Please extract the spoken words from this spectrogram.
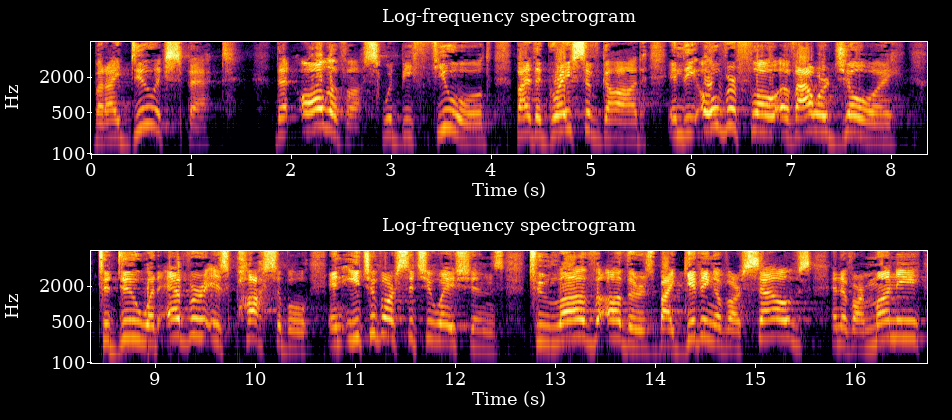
But I do expect that all of us would be fueled by the grace of God in the overflow of our joy to do whatever is possible in each of our situations to love others by giving of ourselves and of our money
